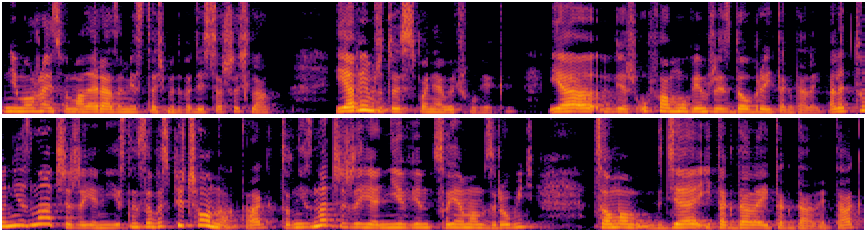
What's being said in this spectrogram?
nie małżeństwem, ale razem jesteśmy 26 lat. I ja wiem, że to jest wspaniały człowiek. Ja, wiesz, ufam mu, wiem, że jest dobry i tak dalej. Ale to nie znaczy, że ja nie jestem zabezpieczona, tak? To nie znaczy, że ja nie wiem, co ja mam zrobić, co mam gdzie i tak dalej, i tak dalej, tak?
